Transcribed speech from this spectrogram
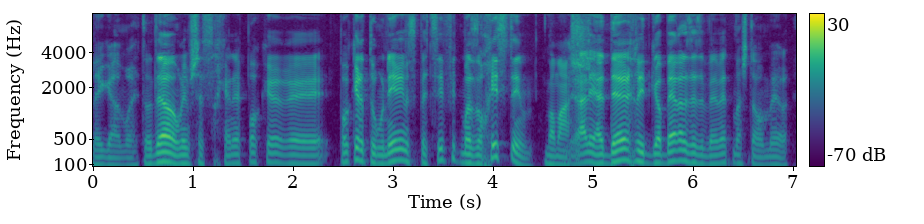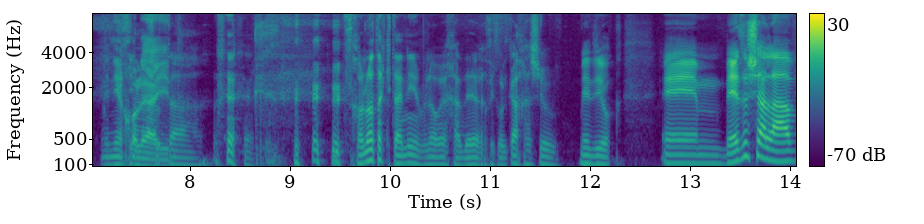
לגמרי. אתה יודע, אומרים ששחקני פוקר, אה, פוקר טורנירים ספציפית, מזוכיסטים. ממש. נראה לי הדרך להתגבר על זה, זה באמת מה שאתה אומר. אני יכול להעיד. ניצחונות הקטנים לאורך הדרך, זה כל כך חשוב. בדיוק. Um, באיזה שלב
